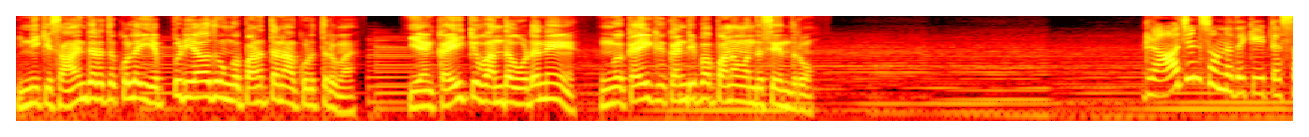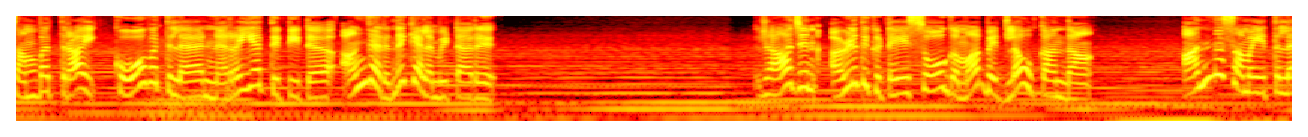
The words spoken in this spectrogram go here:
இன்னைக்கு சாயந்தரத்துக்குள்ள எப்படியாவது உங்க பணத்தை நான் கொடுத்துருவேன். என் கைக்கு வந்த உடனே உங்க கைக்கு கண்டிப்பா பணம் வந்து சேர்ந்துரும். ராஜன் சொன்னதை கேட்ட சம்பத் ராய் கோவத்துல நிறைய திட்டிட்டு அங்க இருந்து கிளம்பிட்டாரு. ராஜன் அழுதுகிட்டே சோகமா பெட்ல உட்கார்ந்தான் அந்த சமயத்துல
